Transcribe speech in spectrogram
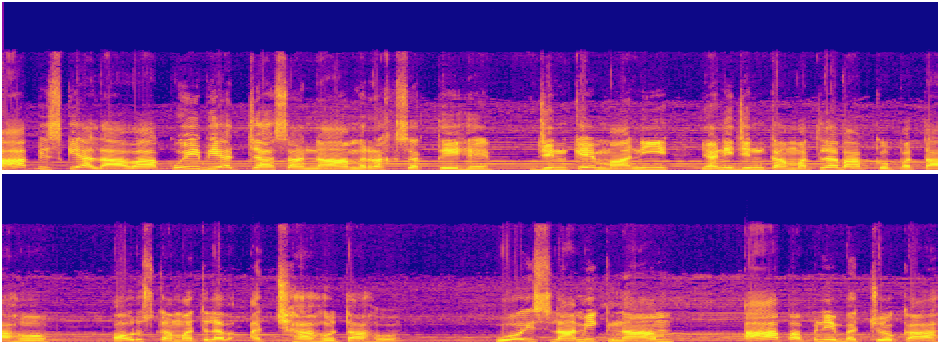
आप इसके अलावा कोई भी अच्छा सा नाम रख सकते हैं, जिनके मानी यानी जिनका मतलब आपको पता हो और उसका मतलब अच्छा होता हो। वो इस्लामिक नाम आप अपने बच्चों का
